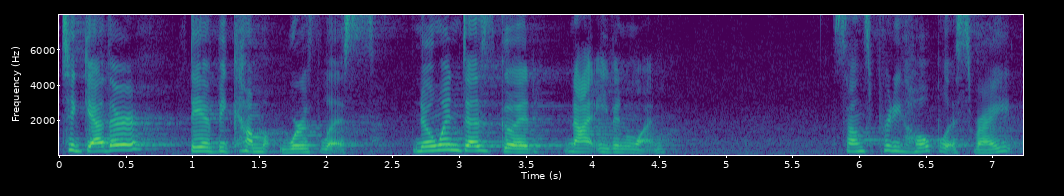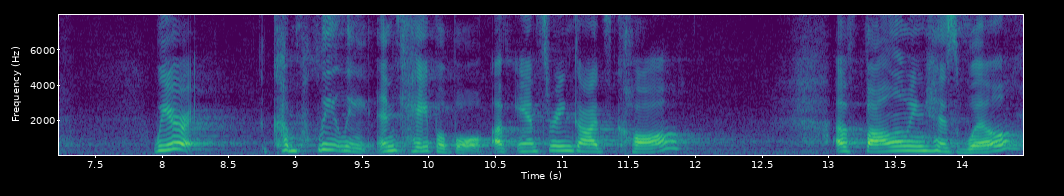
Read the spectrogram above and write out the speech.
Together, they have become worthless. No one does good, not even one. Sounds pretty hopeless, right? We are completely incapable of answering God's call of following his will,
